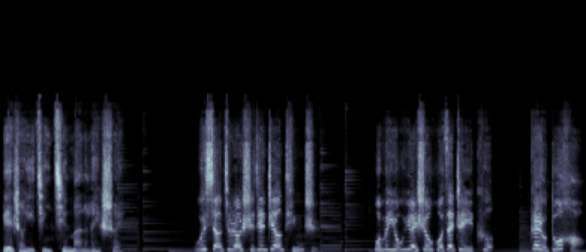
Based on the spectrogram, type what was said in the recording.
脸上已经浸满了泪水。我想就让时间这样停止，我们永远生活在这一刻，该有多好！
